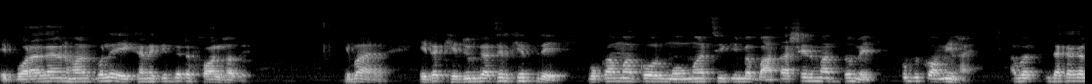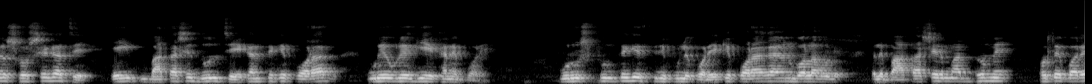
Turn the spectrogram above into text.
এই পরাগায়ন হওয়ার ফলে এখানে কিন্তু একটা ফল হবে। এবার এটা খেজুর গাছের ক্ষেত্রে পোকামাকড়, মৌমাছি কিংবা বাতাসের মাধ্যমে খুবই কমই হয়। আবার দেখা গেল সর্ষে গাছে এই বাতাসে দুলছে, এখান থেকে পরাগ উড়ে উড়ে গিয়ে এখানে পড়ে। পুরুষ ফুল থেকে স্ত্রী ফুলে পড়ে। একে পরাগায়ন বলা হলো। তাহলে বাতাসের মাধ্যমে হতে পারে,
